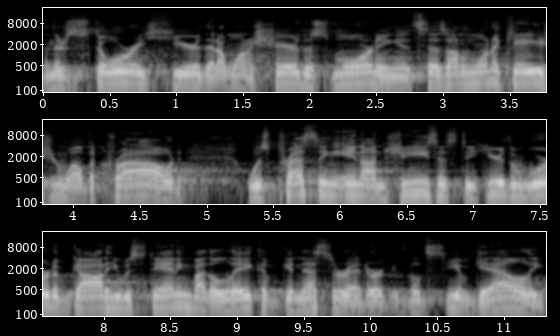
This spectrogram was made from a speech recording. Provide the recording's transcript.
And there's a story here that I want to share this morning. And it says, On one occasion, while the crowd was pressing in on Jesus to hear the word of God. He was standing by the lake of Gennesaret or the Sea of Galilee,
